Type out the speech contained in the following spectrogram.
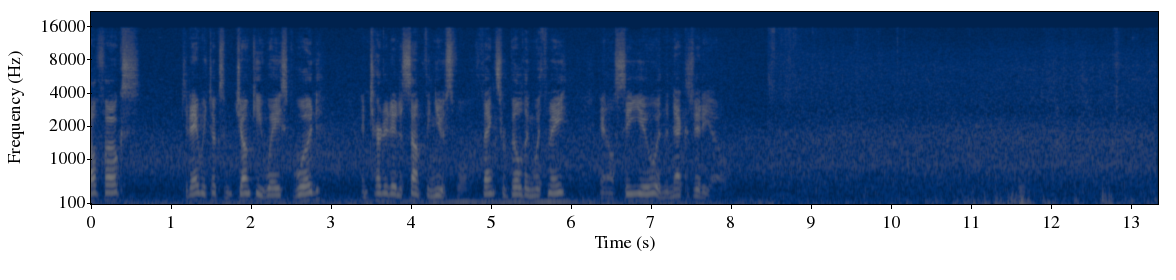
Well, folks, today we took some junky waste wood and turned it into something useful. Thanks for building with me, and I'll see you in the next video.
